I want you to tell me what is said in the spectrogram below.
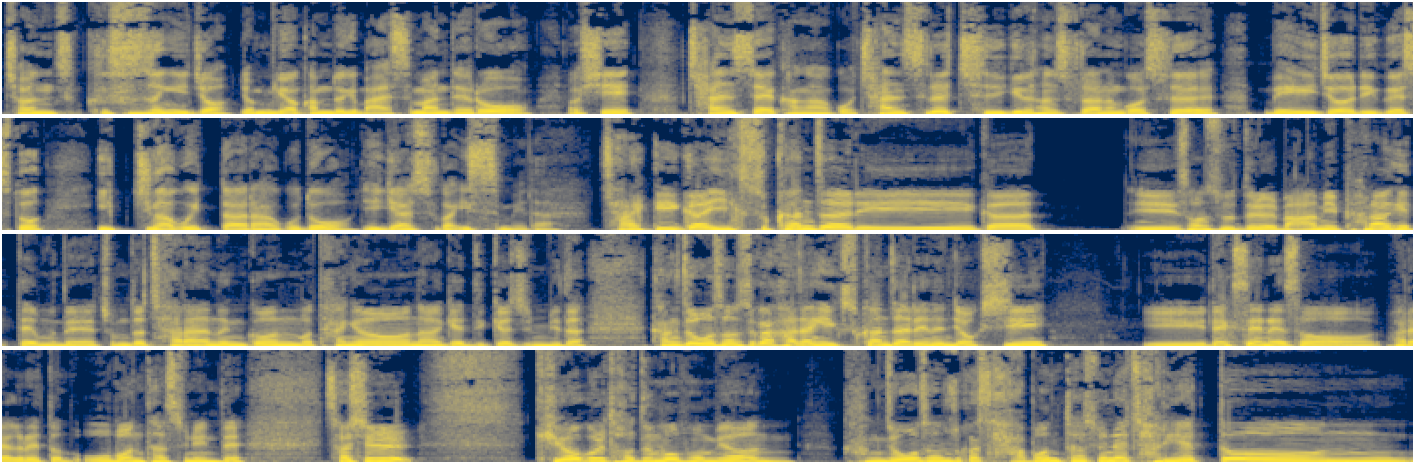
전 그 스승이죠. 염경엽 감독이 말씀한 대로 역시 찬스에 강하고 찬스를 즐기는 선수라는 것을 메이저리그에서도 입증하고 있다라고도 얘기할 수가 있습니다. 자기가 익숙한 자리가 이 선수들 마음이 편하기 때문에 좀 더 잘하는 건 뭐 당연하게 느껴집니다. 강정호 선수가 가장 익숙한 자리는 역시 이 넥센에서 활약을 했던 5번 타순인데 사실 기억을 더듬어 보면 강정호 선수가 4번 타순에 자리했던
